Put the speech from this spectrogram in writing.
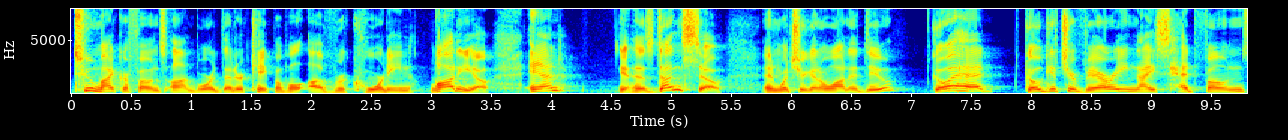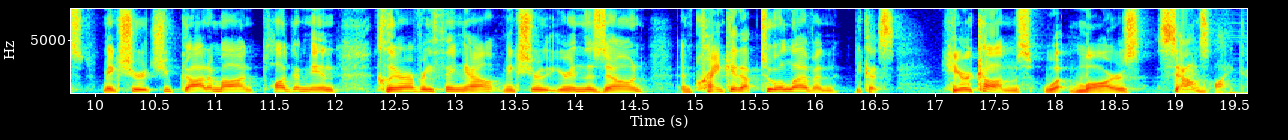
two microphones on board that are capable of recording audio. And it has done so. And what you're going to want to do, go ahead, go get your very nice headphones, make sure that you've got them on, plug them in, clear everything out, make sure that you're in the zone, and crank it up to 11 because here comes what Mars sounds like.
